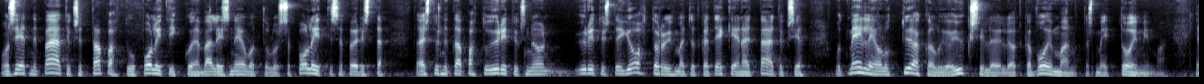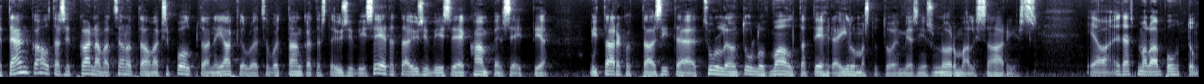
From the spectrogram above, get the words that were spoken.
on se, että ne päätökset tapahtuu poliitikkojen välisissä neuvotteluissa poliittisessa pöydistä, tai sitten jos ne tapahtuu yrityksissä, ne on yritysten johtoryhmät, jotka tekevät näitä päätöksiä, mutta meillä ei ollut työkaluja yksilöille, jotka voimaannuttaisivat meitä toimimaan. Ja tämän kaltaiset kanavat, sanotaan vaikka se polttoainejakelu, että sä voit tankata sitä 95C tai 95C kompenseittia, niin tarkoittaa sitä, että sulle on tullut valta tehdä ilmastotoimia siinä sun normaalissa arjessa. Joo, ja tässä me ollaan puhuttu,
